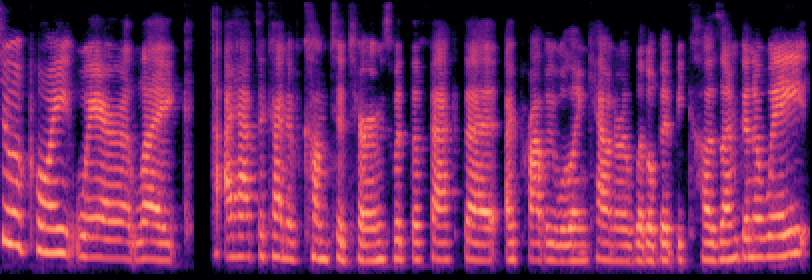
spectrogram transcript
to a point where like I have to kind of come to terms with the fact that I probably will encounter a little bit because I'm going to wait.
